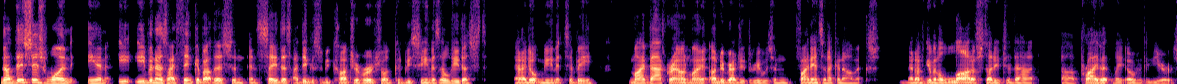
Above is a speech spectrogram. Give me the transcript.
Now, this is one in even as I think about this and, and say this, I think this would be controversial and could be seen as elitist, and I don't mean it to be. My background, my undergraduate degree was in finance and economics, and I've given a lot of study to that uh, privately over the years.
